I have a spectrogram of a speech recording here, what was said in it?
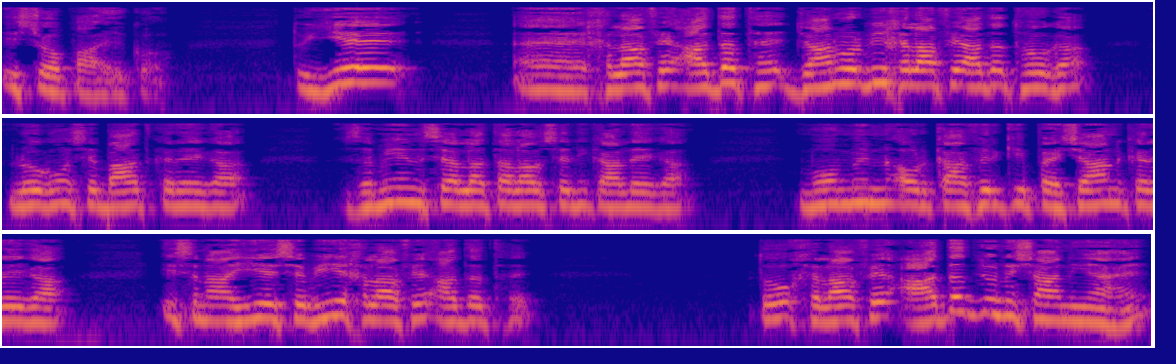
اس چوپائے کو۔ تو یہ خلاف عادت ہے۔ جانور بھی خلاف عادت ہوگا۔ لوگوں سے بات کرے گا۔ زمین سے اللہ تعالیٰ اسے نکالے گا۔ مومن اور کافر کی پہچان کرے گا۔ اس ناحیے سے بھی خلاف عادت ہے۔ تو خلاف عادت جو نشانیاں ہیں،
